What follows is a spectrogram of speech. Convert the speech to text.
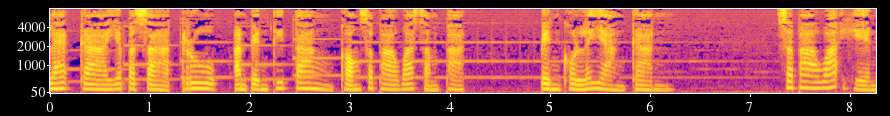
และกายประสาทรูปอันเป็นที่ตั้งของสภาวะสัมผัส เป็นคนละอย่างกัน สภาวะเห็น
